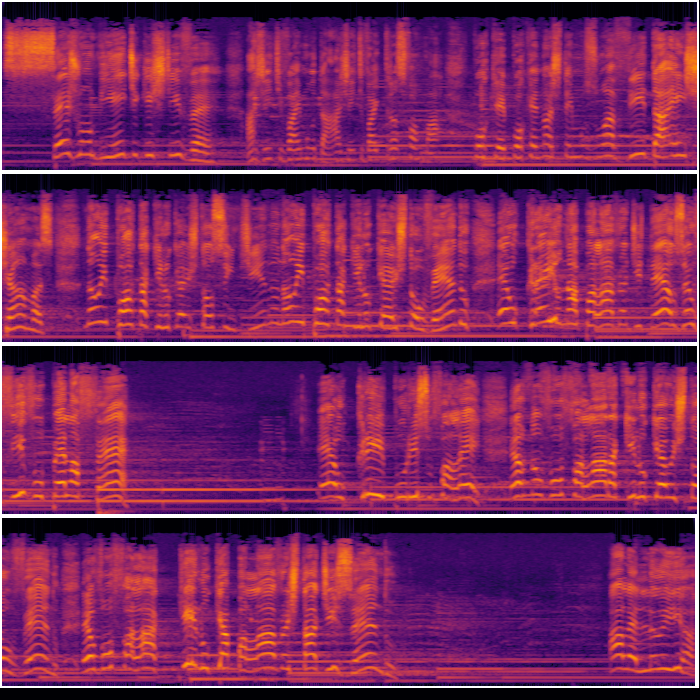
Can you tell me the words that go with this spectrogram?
seja o ambiente que estiver, a gente vai mudar, a gente vai transformar. Por quê? Porque nós temos uma vida em chamas. Não importa aquilo que eu estou sentindo, não importa aquilo que eu estou vendo, eu creio na palavra de Deus, eu vivo pela fé. Eu criei, por isso falei. Eu não vou falar aquilo que eu estou vendo, eu vou falar aquilo que a palavra está dizendo. Aleluia.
